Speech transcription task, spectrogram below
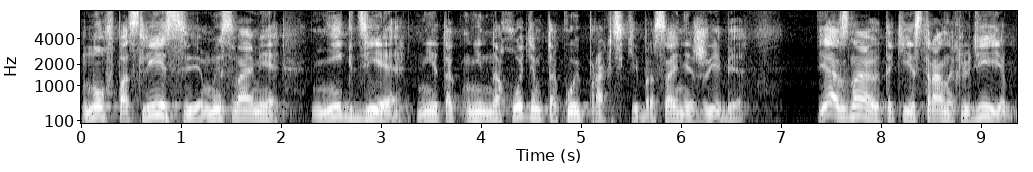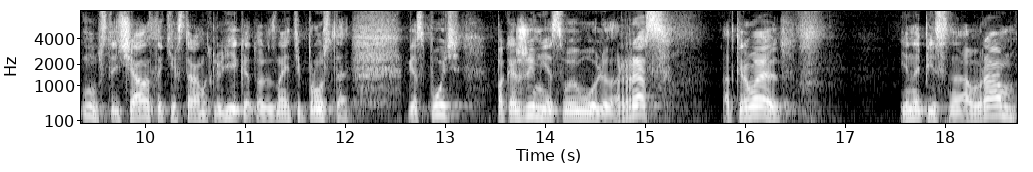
Но впоследствии мы с вами нигде не, так, не находим такой практики бросания жребия. Я знаю такие странных людей, я ну, встречал таких странных людей, которые, знаете, просто, Господь, покажи мне свою волю. Раз, открывают, и написано, Авраам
